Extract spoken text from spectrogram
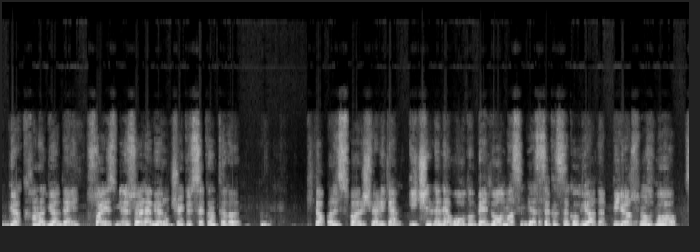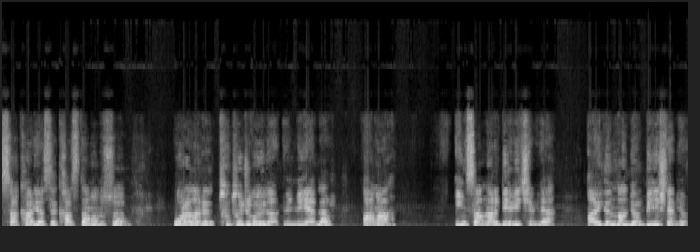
Gökhan'a gönderin. Soy ismini söylemiyorum çünkü sıkıntılı kitapları sipariş verirken içinde ne olduğu belli olmasın diye sıkı sıkı uyardım. Biliyorsunuz bu Sakarya'sı, Kastamonu'su oraları tutuculuğuyla ünlü yerler ama insanlar bir biçimde aydınlanıyor, bilinçleniyor.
